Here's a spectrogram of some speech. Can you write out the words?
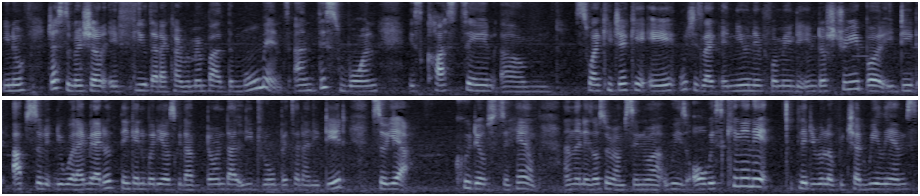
you know, just to mention a few that I can remember at the moment. And this one is casting um, Swanky JKA, which is like a new name for me in the industry, but it did absolutely well. I mean, I don't think anybody else could have done that lead role better than he did. So yeah, kudos to him. And then there's also Ramsey Nouah, who is always killing it. Played the role of Richard Williams.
